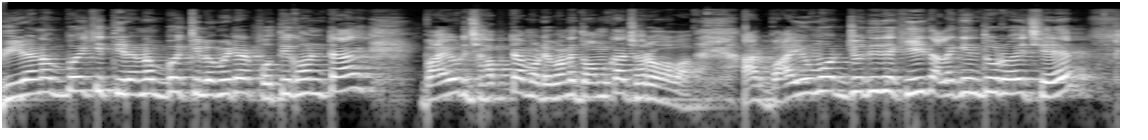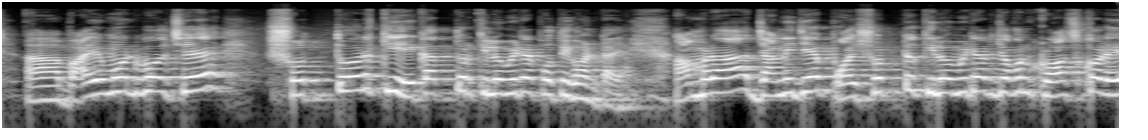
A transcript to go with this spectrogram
বিরানব্বই কি তিরানব্বই কিলোমিটার প্রতি ঘন্টায় বায়ুর ঝাপটা মোড়ে মানে দমকা ঝড়ো হওয়া। আর বায়ুমোট যদি দেখি, তাহলে কিন্তু রয়েছে বায়ুমোট বলছে সত্তর কি একাত্তর কিলোমিটার প্রতি ঘন্টায়। আমরা জানি যে পঁয়ষট্টি কিলোমিটার যখন ক্রস করে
